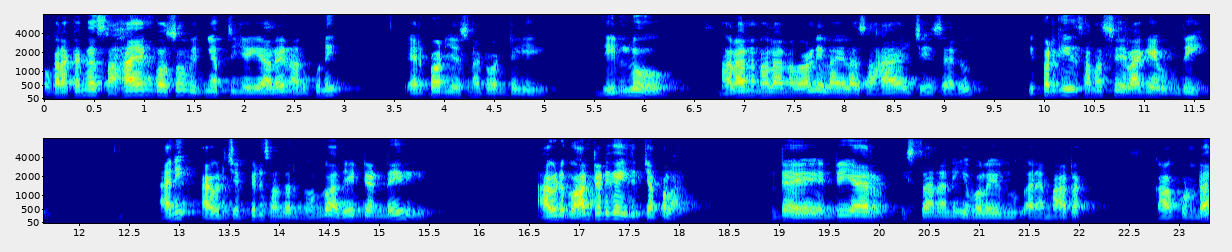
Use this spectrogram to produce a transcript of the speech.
ఒక రకంగా సహాయం కోసం విజ్ఞప్తి చేయాలి అని అనుకుని ఏర్పాటు చేసినటువంటి దీనిలో బలాన బలాన వాళ్ళు ఇలా ఇలా సహాయాలు చేశారు. ఇప్పటికీ సమస్య ఇలాగే ఉంది అని ఆవిడ చెప్పిన సందర్భంలో అదేంటండి ఆవిడ వాంటెడ్గా ఇది చెప్పాల. అంటే ఎన్టీఆర్ ఇస్తానని ఇవ్వలేదు అనే మాట కాకుండా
